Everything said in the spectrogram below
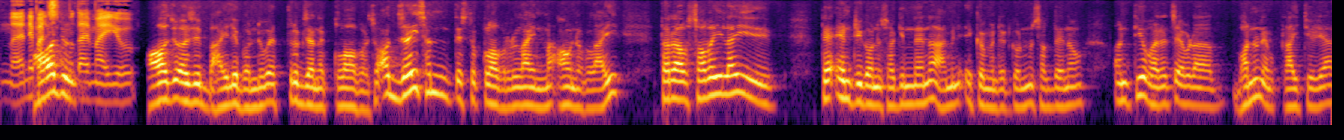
नेपाली समुदायमा यो? हजुर अझै भाइले भन्नुभयो यत्रोजना क्लबहरू छ अझै छन् त्यस्तो क्लबहरू लाइनमा आउनको लागि तर अब सबैलाई त्यहाँ एन्ट्री गर्नु सकिँदैन हामीले एकोमोडेट गर्नु सक्दैनौँ। अनि त्यो भएर चाहिँ एउटा भनौँ न क्राइटेरिया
